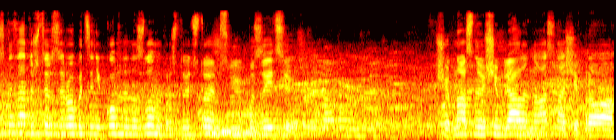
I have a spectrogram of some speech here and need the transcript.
сказати, що це все робиться нікому не на зло, ми просто відстоїмо свою позицію. Щоб нас не ущемляли, нас, наші права.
